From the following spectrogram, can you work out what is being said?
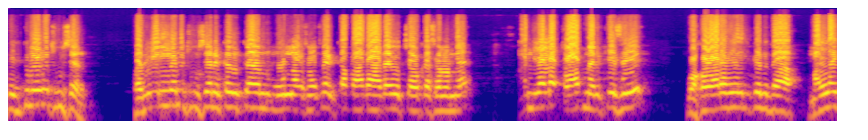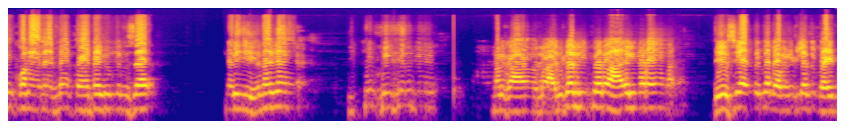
పెట్టులోనే చూశాను పదివేలు చూశాను ఇంకా ఇంకా మూడు నాలుగు సంవత్సరాలు ఇంకా బాగా ఆదాయం వచ్చే అవకాశాలు ఉన్నాయి. అందువల్ల తోట నరికేసి ఒక వారం రోజుల కింద మళ్ళీ ఇంకో నాలుగు ఎకరాలు తోట ఉంటుంది సార్. మరి ఇలాగే ఇప్పుడు మనకు అధికారులు చెప్పారు ఆయిల్ కూడా దేశవ్యాప్తంగా దొరకట్లేదు బయట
